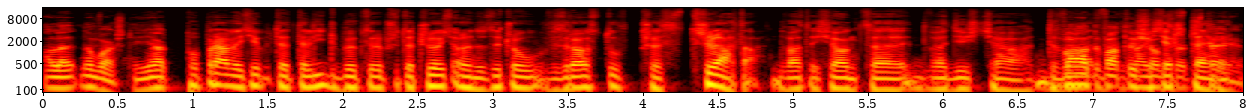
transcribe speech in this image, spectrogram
ale no właśnie. Jak... Poprawię cię, te, te liczby, które przytoczyłeś, one dotyczą wzrostów przez 3 lata. 2022, 2024.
